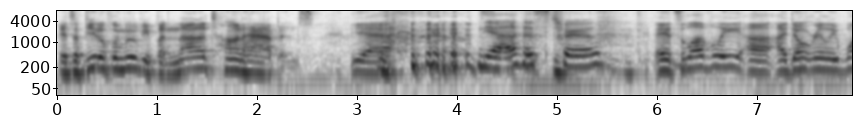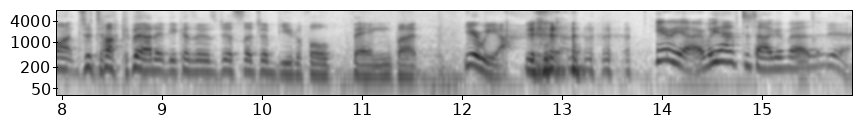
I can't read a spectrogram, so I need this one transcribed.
it's a beautiful movie, but not a ton happens. Yeah, yeah, it's true. it's lovely. Uh, I don't really want to talk about it because it was just such a beautiful thing, but here we are. Here we are. We have to talk about it. Yeah.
